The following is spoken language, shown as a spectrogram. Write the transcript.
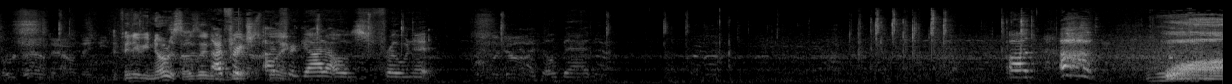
Third down now, and they need If any of you noticed, I was able I, to for, break this I forgot I was throwing it. from the gun. I feel bad. Uh, ah! What?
